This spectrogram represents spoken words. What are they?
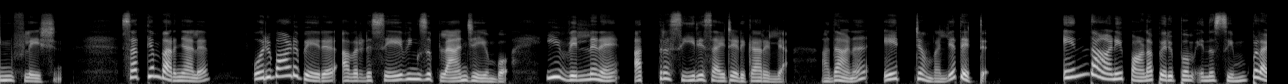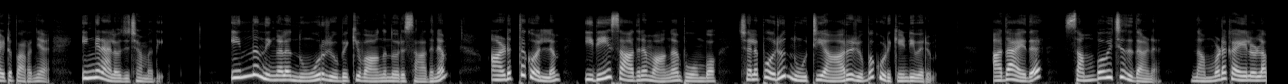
ഇൻഫ്ലേഷൻ. സത്യം പറഞ്ഞാൽ ഒരുപാട് പേര് അവരുടെ സേവിങ്സ് പ്ലാൻ ചെയ്യുമ്പോൾ ഈ വില്ലനെ അത്ര സീരിയസ് ആയിട്ട് എടുക്കാറില്ല. അതാണ് ഏറ്റവും വലിയ തെറ്റ്. എന്താണ് ഈ പണപ്പെരുപ്പം എന്ന് സിമ്പിളായിട്ട് പറഞ്ഞ് ഇങ്ങനെ ആലോചിച്ചാൽ മതി. ഇന്ന് നിങ്ങൾ നൂറ് രൂപയ്ക്ക് വാങ്ങുന്ന ഒരു സാധനം അടുത്ത കൊല്ലം ഇതേ സാധനം വാങ്ങാൻ പോകുമ്പോൾ ചിലപ്പോൾ ഒരു നൂറ്റിയാറ് രൂപ കൊടുക്കേണ്ടി വരും. അതായത് സംഭവിച്ചതിതാണ് നമ്മുടെ കയ്യിലുള്ള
